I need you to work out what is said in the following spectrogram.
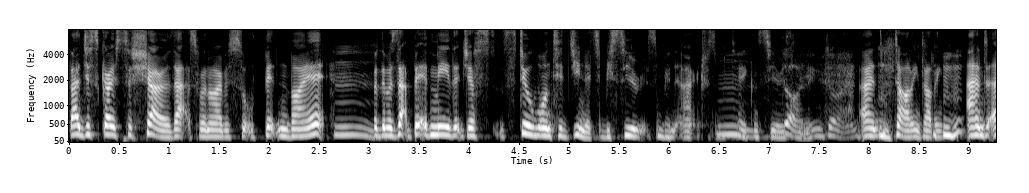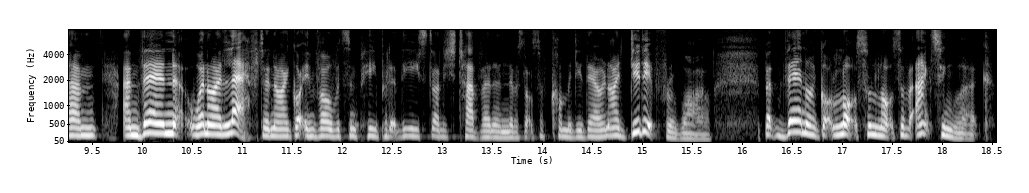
that just goes to show that's when I was sort of bitten by it. Mm. But there was that bit of me that just still wanted, you know, to be serious and be an actress and be mm. taken seriously. Darling, darling. And darling, darling. Mm-hmm. and um, and then when I left and I got involved with some people at the East Dulwich Tavern and there was lots of comedy there and I did it for a while. But then I got lots and lots of acting work.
